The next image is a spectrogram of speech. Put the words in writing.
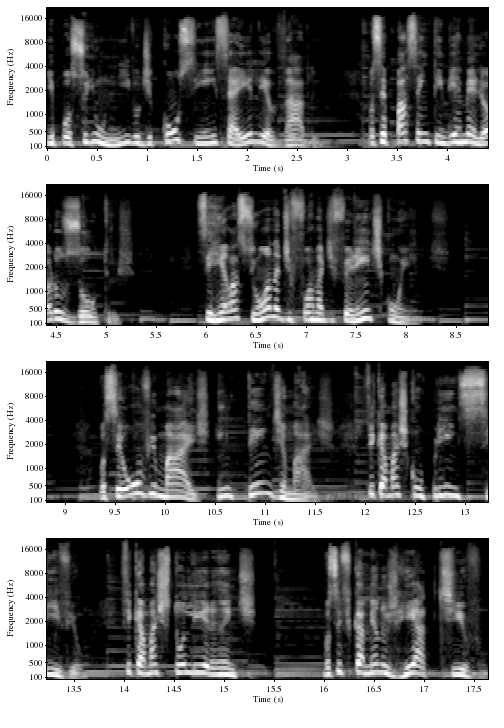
e possui um nível de consciência elevado, você passa a entender melhor os outros se relaciona de forma diferente com eles. Você ouve mais, entende mais, fica mais compreensível, fica mais tolerante. Você fica menos reativo.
